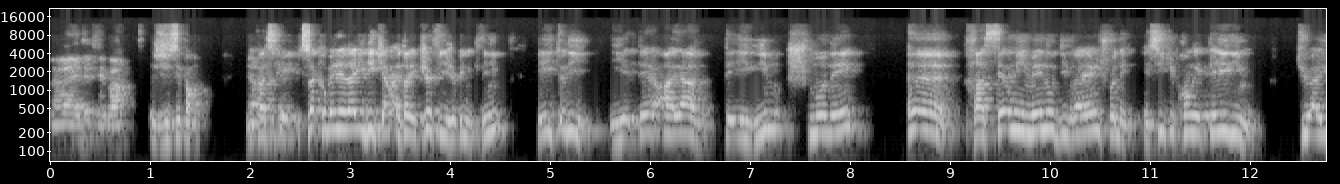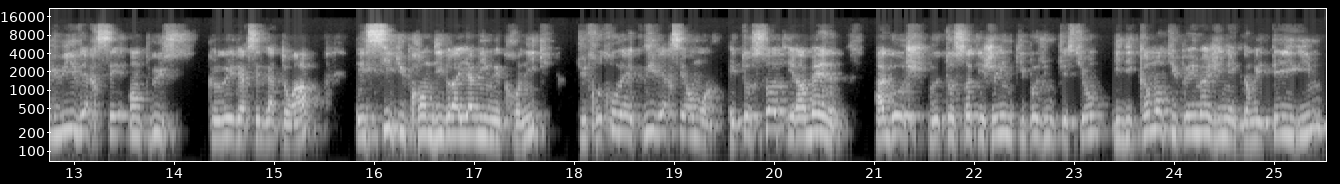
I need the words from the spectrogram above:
La réalité, c'est pas. je ne sais pas. Parce que c'est ça que il dit qu'il y a- Attendez, je finis, je finis, je finis. Et il te dit Yeter Alav Teirim. Et si tu prends les Teirim, tu as huit versets en plus que les versets de la Torah. Et si tu prends Divrayamim, les chroniques, tu te retrouves avec huit versets en moins. Et Tosfot, il ramène à gauche le Tosfot Yeshalim qui pose une question. Il dit Comment tu peux imaginer que dans les Teirim,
